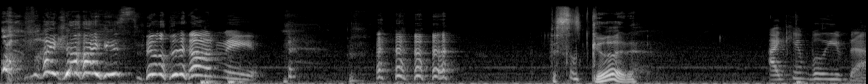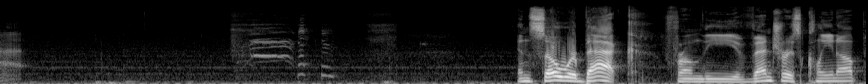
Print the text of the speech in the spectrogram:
Oh my god, you spilled it on me! this is good. I can't believe that. and so we're back from the Ventress cleanup.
